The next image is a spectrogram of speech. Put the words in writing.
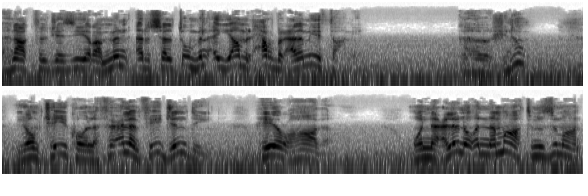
هناك في الجزيرة من ارسلتوه من أيام الحرب العالمية الثانية. قالوا له شنو؟ يوم شيكوا له فعلا في جندي هيرو هذا. وأن أعلنوا أنه مات من زمان.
